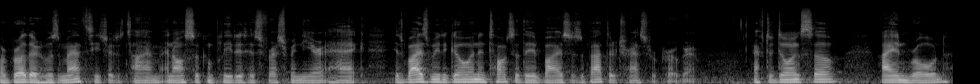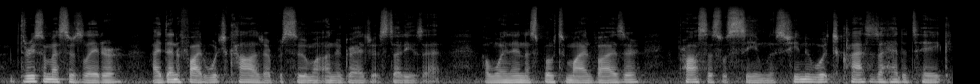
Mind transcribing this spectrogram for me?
My brother, who was a math teacher at the time and also completed his freshman year at Hack, advised me to go in and talk to the advisors about their transfer program. After doing so, I enrolled. Three semesters later, I identified which college I pursued my undergraduate studies at. I went in and spoke to my advisor. The process was seamless. She knew which classes I had to take,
